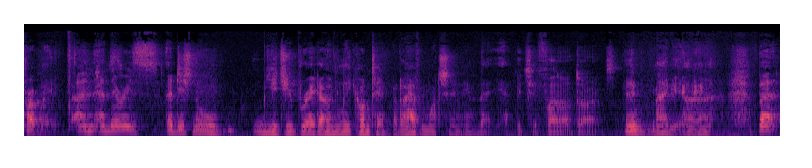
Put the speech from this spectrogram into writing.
probably, and and there is additional YouTube Red only content, but I haven't watched any of that yet. It's your on torrents. Eh, Maybe I don't know. But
